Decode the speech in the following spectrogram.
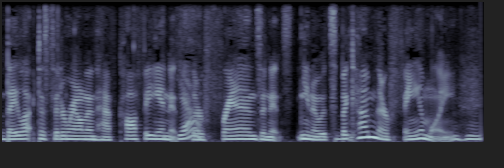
they like to sit around and have coffee and it's yeah. their friends and it's, you know, it's become their family. Mm-hmm.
